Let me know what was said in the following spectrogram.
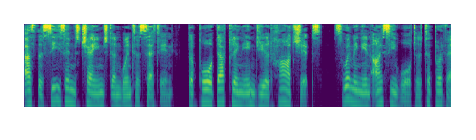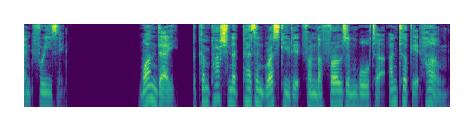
As the seasons changed and winter set in, the poor duckling endured hardships, swimming in icy water to prevent freezing. One day, the compassionate peasant rescued it from the frozen water and took it home.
